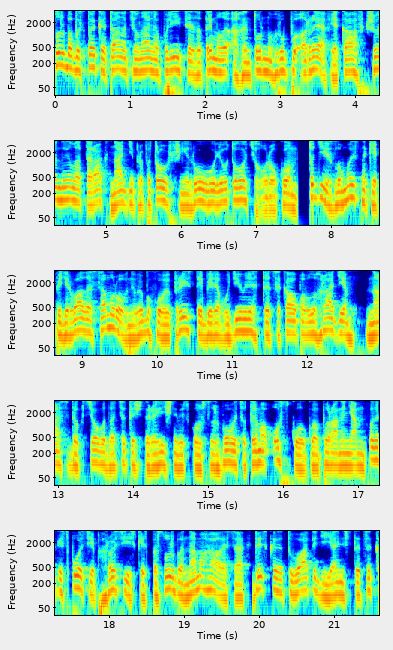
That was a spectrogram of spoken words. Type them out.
Служба безпеки та національна поліція затримали агентурну групу РФ, яка вчинила теракт на Дніпропетровщині 2 лютого цього року. Тоді зловмисники підірвали саморобний вибуховий пристрій біля будівлі ТЦК у Павлограді. Внаслідок цього 24-річний військовослужбовець отримав осколкове поранення. У такий спосіб російські спецслужби намагалися дискредитувати діяльність ТЦК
